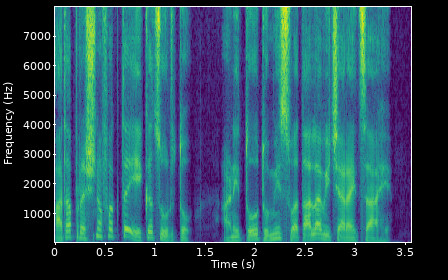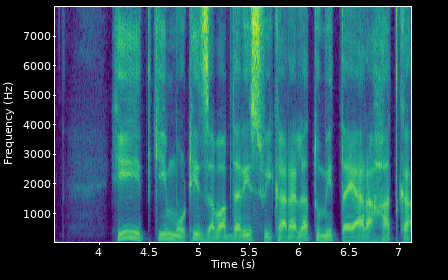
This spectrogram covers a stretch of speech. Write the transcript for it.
आता प्रश्न फक्त एकच उरतो आणि तो तुम्ही स्वतःला विचारायचा आहे. ही इतकी मोठी जबाबदारी स्वीकारायला तुम्ही तयार आहात का?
